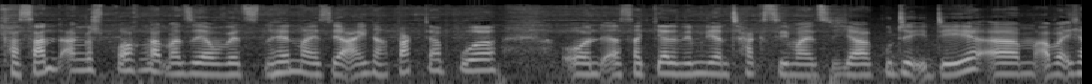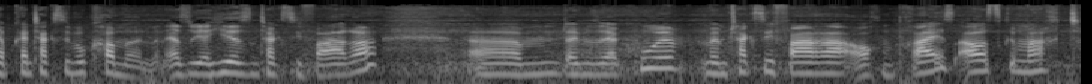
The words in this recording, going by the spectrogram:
Passant angesprochen hat. Meinte so, ja, wo willst du denn hin? Meinst du ja eigentlich nach Bagdapur. Und er sagt, ja, dann nimm dir ein Taxi. Meinst du, ja, gute Idee, ähm, aber ich habe kein Taxi bekommen. Und er so, ja, hier ist ein Taxifahrer. Ähm, da ich mir so, ja, cool, mit dem Taxifahrer auch einen Preis ausgemacht.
